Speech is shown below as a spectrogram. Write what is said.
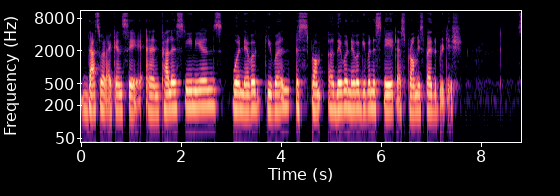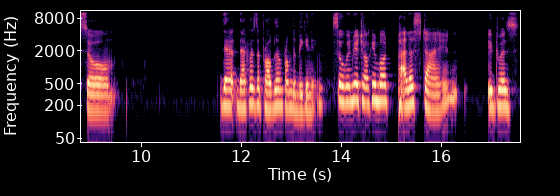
That's what I can say. And Palestinians were never given a prom- uh, they were never given a state as promised by the British. So that that was the problem from the beginning. So when we are talking about Palestine, it was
